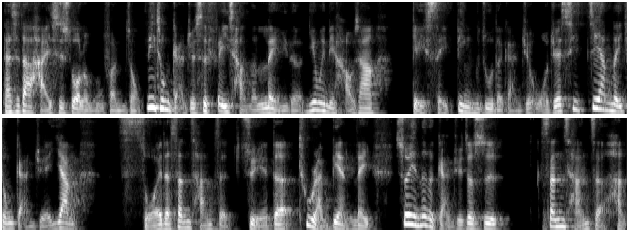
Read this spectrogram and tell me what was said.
但是他还是说了五分钟，那种感觉是非常的累的，因为你好像给谁定住的感觉。我觉得是这样的一种感觉，让所谓的生产者觉得突然变累，所以那个感觉就是生产者很。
